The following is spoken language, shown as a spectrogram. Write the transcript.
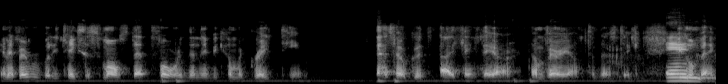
And if everybody takes a small step forward, then they become a great team. That's how good I think they are. I'm very optimistic. And you go back,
